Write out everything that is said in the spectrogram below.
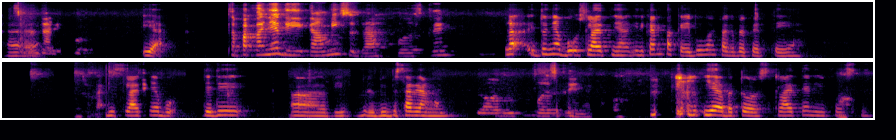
Uh, Sebentar Ibu. Iya. Sepertinya di kami sudah full screen. Enggak, itunya Bu slide-nya. Ini kan pakai Ibu kan pakai PPT ya. Di slide-nya Bu. Jadi uh, lebih lebih besar yang full screen. Iya betul, slide-nya di full screen.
